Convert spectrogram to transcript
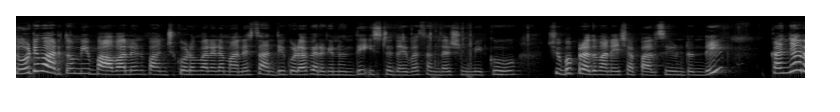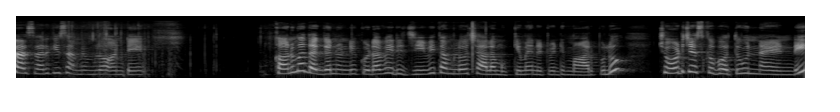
తోటి వారితో మీ భావాలను పంచుకోవడం వలన మనశ్శాంతి కూడా పెరగనుంది. ఇష్టదైవ సందర్శన మీకు శుభప్రదం అనే చెప్పాల్సి ఉంటుంది. కన్యా రాశి వారికి సమయంలో అంటే కనుమ దగ్గర నుండి కూడా వీరి జీవితంలో చాలా ముఖ్యమైనటువంటి మార్పులు చోటు చేసుకోబోతూ ఉన్నాయండి.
